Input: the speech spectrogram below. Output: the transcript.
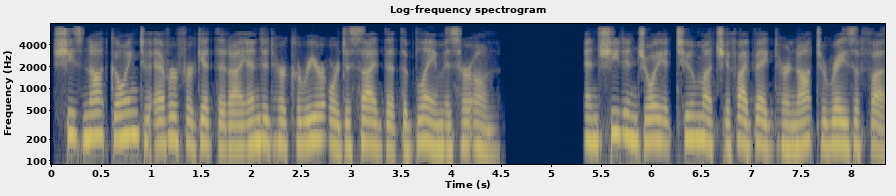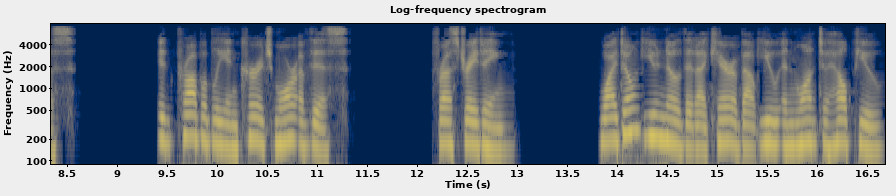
She's not going to ever forget that I ended her career or decide that the blame is her own. And she'd enjoy it too much if I begged her not to raise a fuss. It'd probably encourage more of this. Frustrating. Why don't you know that I care about you and want to help you,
